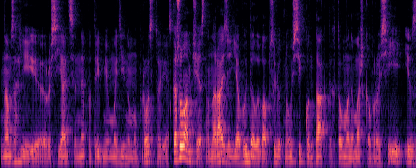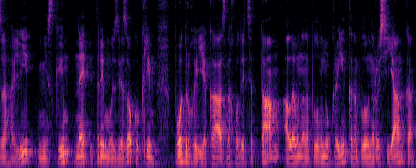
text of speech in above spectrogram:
Нам взагалі росіянці не потрібні в медійному просторі. Скажу вам чесно, наразі я видалив абсолютно усі контакти, хто в мене мешкав в Росії, і взагалі ні з ким не підтримую зв'язок, окрім подруги, яка знаходиться там, але вона наполовину українка, наполовину росіянка.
